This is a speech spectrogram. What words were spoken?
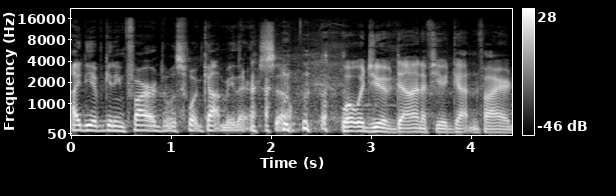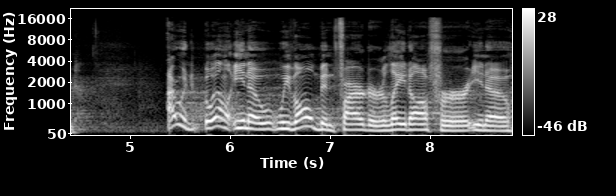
idea of getting fired was what got me there. So, what would you have done if you had gotten fired? I would, well, you know, we've all been fired or laid off, or you know,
